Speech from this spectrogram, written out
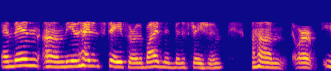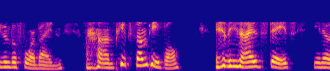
And then um, the United States or the Biden administration, um, or even before Biden, um, pe- some people in the United States you know,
